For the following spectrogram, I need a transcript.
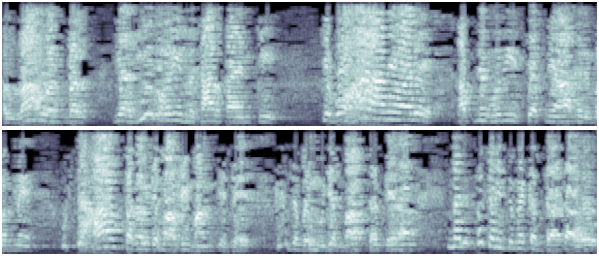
اللہ اکبر، یہ عجیب غریب مثال قائم کی کہ وہ ہر آنے والے اپنے مرید سے اپنی آخر عمر میں اس سے ہاتھ پکڑ کے معافی مانگتے تھے۔ کہتے بھائی، مجھے معاف کر دینا۔ میں نے پتہ نہیں تمہیں کب جاتا ہو،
